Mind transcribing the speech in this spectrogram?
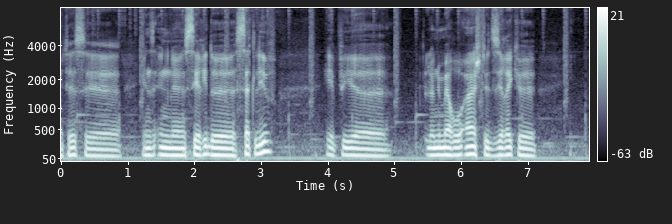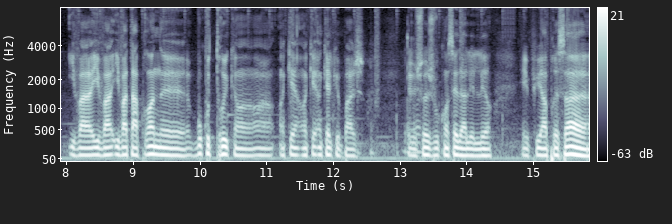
Ok, c'est une, une série de 7 livres. Et puis, euh, le numéro 1, je te dirais que il va, il va, il va t'apprendre euh, beaucoup de trucs en, en, en que- en que- en quelques pages. Et ça, je vous conseille d'aller le lire. Et puis après ça, euh,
